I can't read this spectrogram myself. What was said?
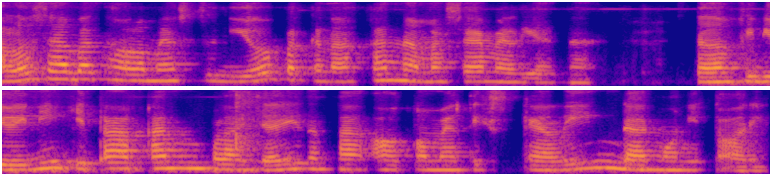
Halo sahabat Holomed Studio, perkenalkan nama saya Meliana. Dalam video ini kita akan mempelajari tentang automatic scaling dan monitoring.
